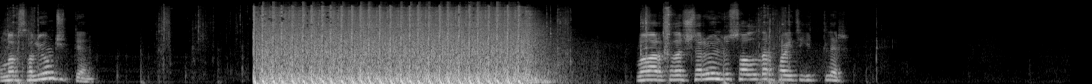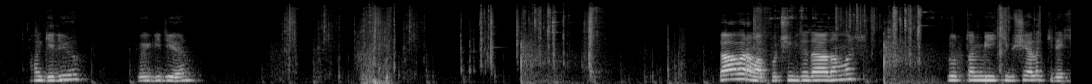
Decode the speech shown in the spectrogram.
Onlar salıyor mu cidden? Ulan arkadaşları öldü saldılar fight'e gittiler. Ha geliyor. Böyle gidiyor. Daha var ama Pochinki'de daha adam var. Loot'tan bir iki bir şey alıp gidelim.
